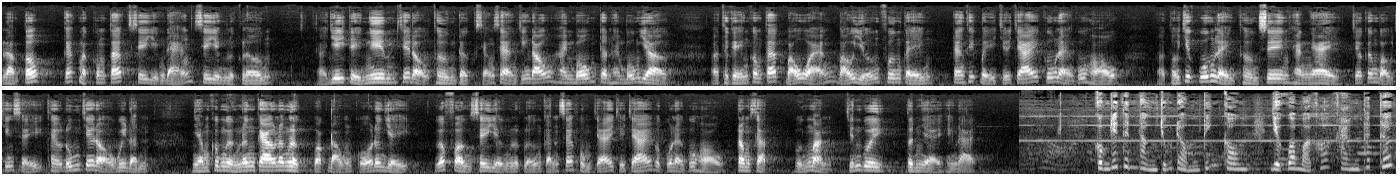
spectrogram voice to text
làm tốt các mặt công tác xây dựng đảng, xây dựng lực lượng, à, duy trì nghiêm chế độ thường trực sẵn sàng chiến đấu 24 trên 24 giờ, À, thực hiện công tác bảo quản, bảo dưỡng phương tiện, trang thiết bị chữa cháy, cứu nạn cứu hộ, à, tổ chức huấn luyện thường xuyên hàng ngày cho cán bộ chiến sĩ theo đúng chế độ quy định nhằm không ngừng nâng cao năng lực hoạt động của đơn vị, góp phần xây dựng lực lượng cảnh sát phòng cháy chữa cháy và cứu nạn cứu hộ trong sạch, vững mạnh, chính quy, tinh nhuệ hiện đại. Cùng với tinh thần chủ động tiến công, vượt qua mọi khó khăn, thách thức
